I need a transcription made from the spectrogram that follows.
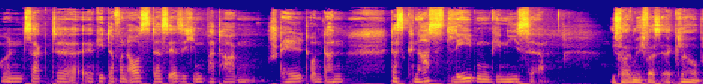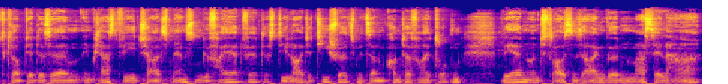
Und sagt, er geht davon aus, dass er sich in ein paar Tagen stellt und dann das Knastleben genieße. Ich frage mich, was er glaubt. Glaubt er, dass er im Knast wie Charles Manson gefeiert wird, dass die Leute T-Shirts mit seinem Konterfei drucken werden und draußen sagen würden, Marcel H.,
